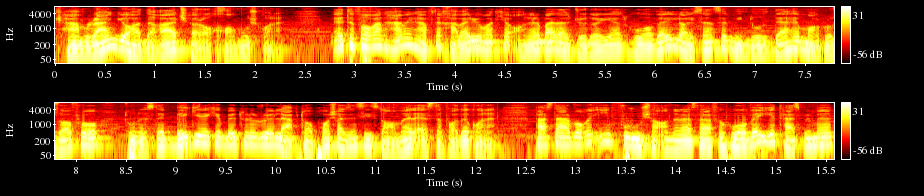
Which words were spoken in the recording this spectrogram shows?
کمرنگ یا حداقل چراغ خاموش کنه. اتفاقا همین هفته خبری اومد که آنر بعد از جدایی از هواوی license ویندوز 10 مایکروسافت رو تونسته بگیره که بتونه روی لپتاپ هاش از این سیستم عامل استفاده کنه. پس در واقع این فروش آنر از طرف هواوی یه تصمیم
